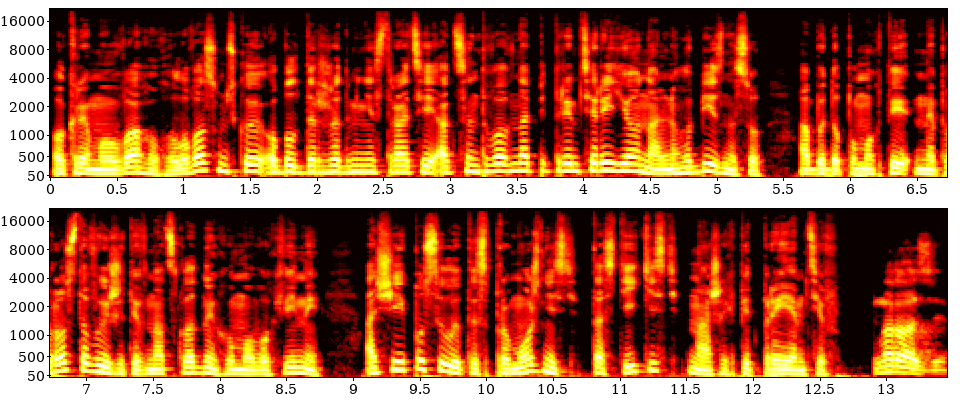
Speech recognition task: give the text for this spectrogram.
Окрему увагу голова Сумської облдержадміністрації акцентував на підтримці регіонального бізнесу, аби допомогти не просто вижити в надскладних умовах війни, а ще й посилити спроможність та стійкість наших підприємців. Наразі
